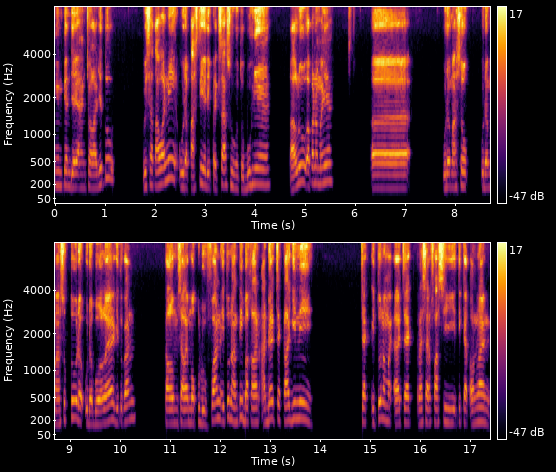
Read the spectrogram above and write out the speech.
Impian Jaya Ancol aja tuh wisatawan nih udah pasti ya diperiksa suhu tubuhnya lalu apa namanya eh uh, udah masuk udah masuk tuh udah udah boleh gitu kan kalau misalnya mau ke Dufan itu nanti bakalan ada cek lagi nih cek itu nama uh, cek reservasi tiket online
